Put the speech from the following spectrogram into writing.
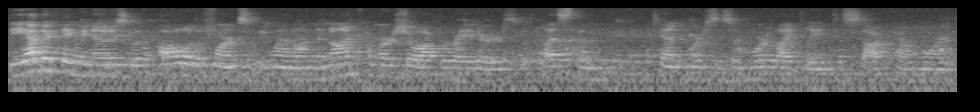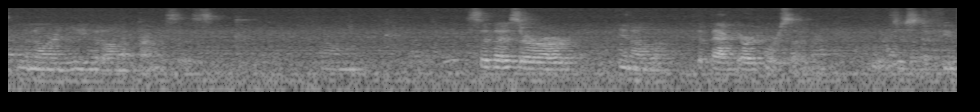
the other thing we noticed with all of the farms that we went on, the non-commercial operators with less than 10 horses are more likely to stockpile more manure and leave it on the premises. Um, So those are our, you know, the backyard horse owner, with just a few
